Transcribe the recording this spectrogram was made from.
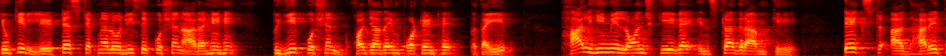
क्योंकि लेटेस्ट टेक्नोलॉजी से क्वेश्चन आ रहे हैं तो ये क्वेश्चन बहुत ज़्यादा इंपॉर्टेंट है, बताइए। हाल ही में लॉन्च किए गए इंस्टाग्राम के टेक्स्ट आधारित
